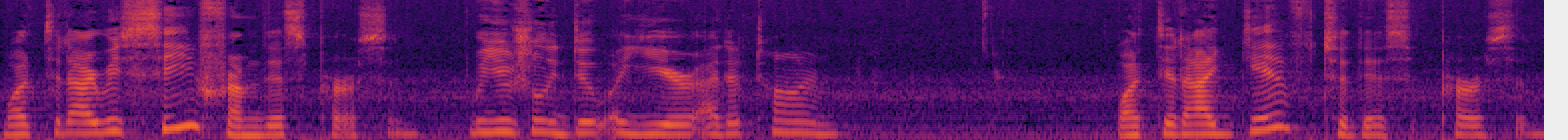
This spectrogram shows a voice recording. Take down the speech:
What did I receive from this person? We usually do a year at a time. What did I give to this person?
